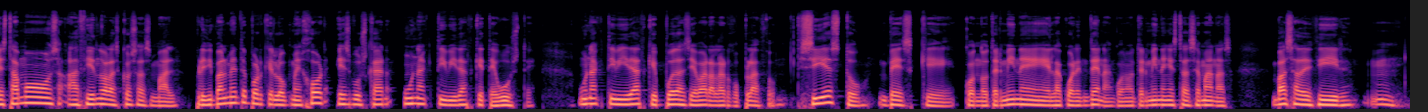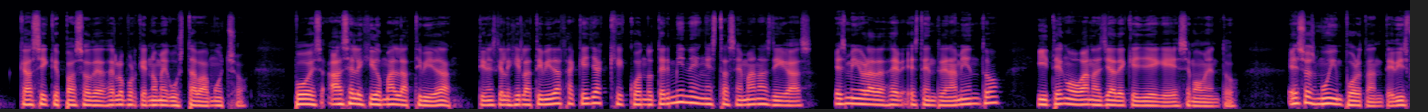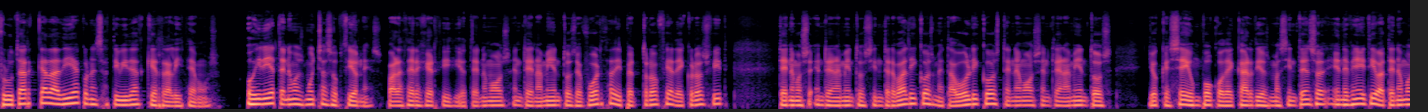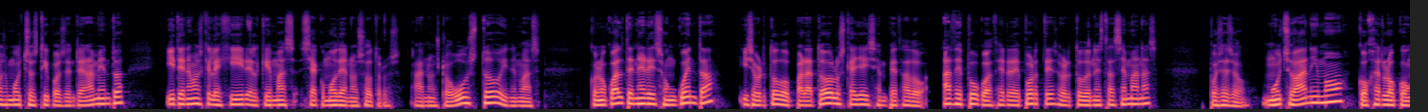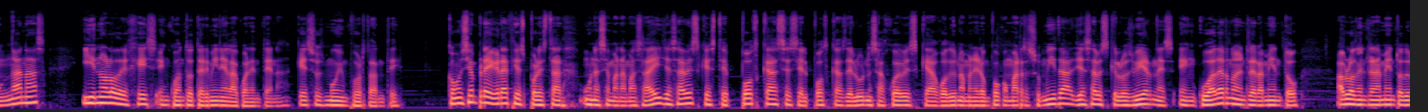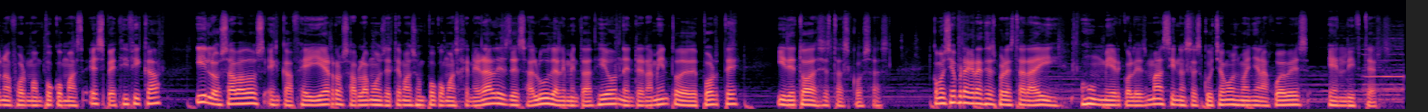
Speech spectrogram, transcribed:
Estamos haciendo las cosas mal, principalmente porque lo mejor es buscar una actividad que te guste, una actividad que puedas llevar a largo plazo. Si esto ves que cuando termine la cuarentena, cuando terminen estas semanas, vas a decir, mm, casi que paso de hacerlo porque no me gustaba mucho, pues has elegido mal la actividad. Tienes que elegir la actividad aquella que cuando terminen estas semanas digas, es mi hora de hacer este entrenamiento y tengo ganas ya de que llegue ese momento. Eso es muy importante, disfrutar cada día con esa actividad que realicemos. Hoy día tenemos muchas opciones para hacer ejercicio. Tenemos entrenamientos de fuerza, de hipertrofia, de CrossFit, tenemos entrenamientos interválicos, metabólicos, tenemos entrenamientos, yo que sé, un poco de cardios más intensos. En definitiva, tenemos muchos tipos de entrenamiento y tenemos que elegir el que más se acomode a nosotros, a nuestro gusto y demás. Con lo cual, tener eso en cuenta y sobre todo para todos los que hayáis empezado hace poco a hacer deporte, sobre todo en estas semanas, pues eso, mucho ánimo, cogerlo con ganas y no lo dejéis en cuanto termine la cuarentena, que eso es muy importante. Como siempre, gracias por estar una semana más ahí. Ya sabes que este podcast es el podcast de lunes a jueves que hago de una manera un poco más resumida. Ya sabes que los viernes en cuaderno de entrenamiento hablo de entrenamiento de una forma un poco más específica. Y los sábados en Café y Hierros hablamos de temas un poco más generales, de salud, de alimentación, de entrenamiento, de deporte y de todas estas cosas. Como siempre, gracias por estar ahí un miércoles más y nos escuchamos mañana jueves en Lifters.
